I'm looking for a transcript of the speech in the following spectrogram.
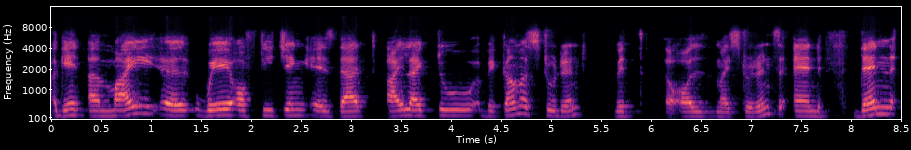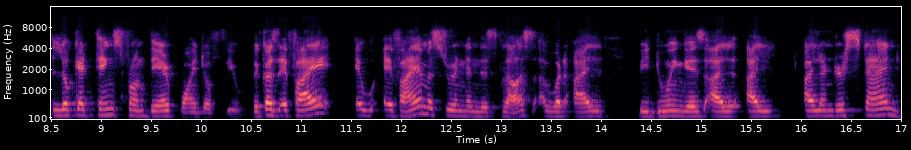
again, uh, my uh, way of teaching is that I like to become a student with all my students and then look at things from their point of view because if i if i am a student in this class what i'll be doing is i'll i'll i'll understand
